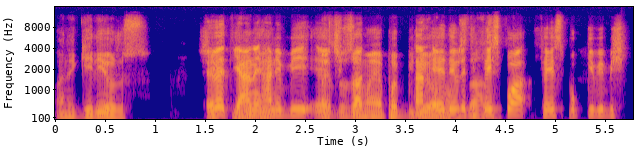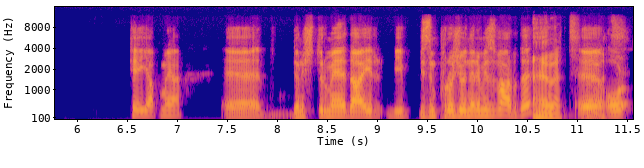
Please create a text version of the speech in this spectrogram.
hani geliyoruz. Evet yani bir hani bir e, açıklama zaten yapabiliyor olmamız E-Devlet'i. Facebook Facebook gibi bir şey yapmaya e, dönüştürmeye dair bir bizim proje önerimiz vardı. Evet, E, evet. o,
